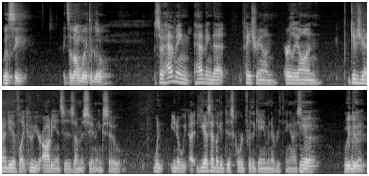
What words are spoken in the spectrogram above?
we'll see. It's a long way to go. So having having that Patreon early on gives you an idea of like who your audience is. I'm assuming. So when you know, we, uh, you guys have like a Discord for the game and everything. I assume. Yeah, we do. Okay.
